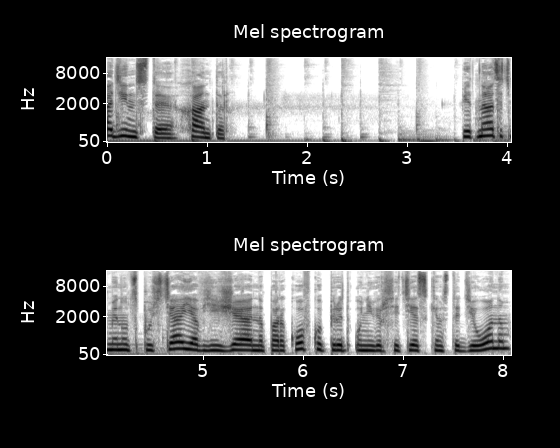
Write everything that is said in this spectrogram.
11. Хантер. 15 минут спустя я въезжаю на парковку перед университетским стадионом,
